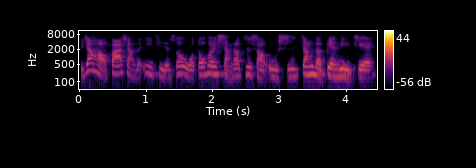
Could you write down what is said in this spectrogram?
比较好发想的议题的时候，我都会想到至少五十张的便利贴。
